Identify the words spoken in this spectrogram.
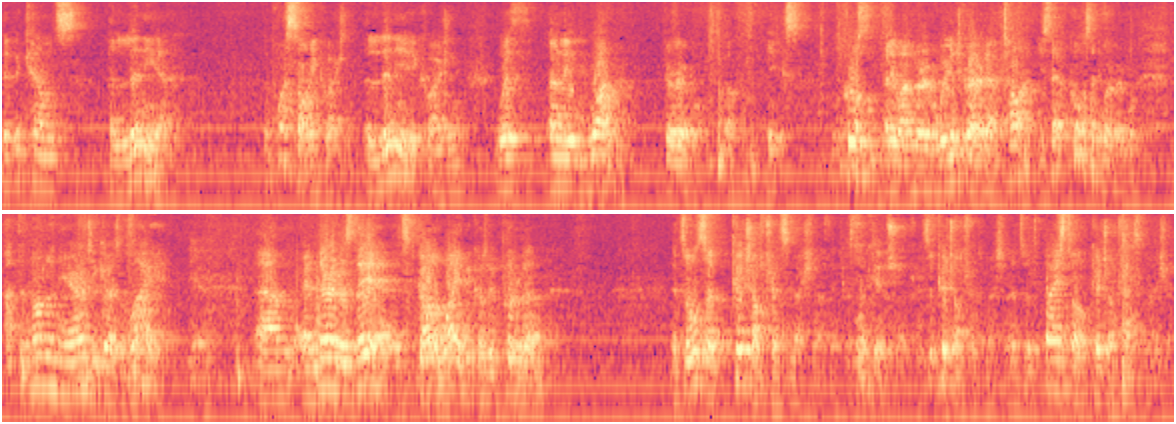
it becomes a linear, the Poisson equation, a linear equation with only one variable of x. Of course, only one variable. We integrated our time. You say, of course, only one variable. but the nonlinearity goes away. Yeah. Um, and there it is there. It's gone away because we put it in. It's also Kirchhoff's transformation, I think, It's it? good shot. It's a Kirchhoff transformation. It's, it's based on Kirchhoff transformation.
